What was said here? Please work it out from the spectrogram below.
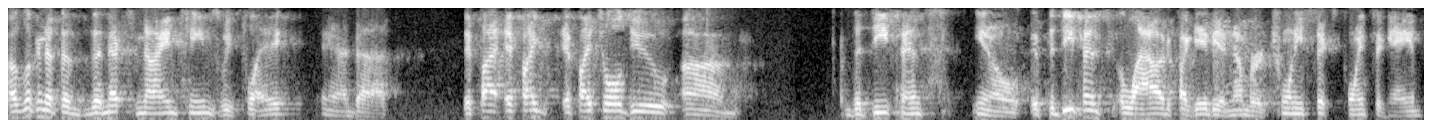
I was looking at the the next nine teams we play, and uh, if I if I if I told you um, the defense, you know, if the defense allowed, if I gave you a number, twenty six points a game,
